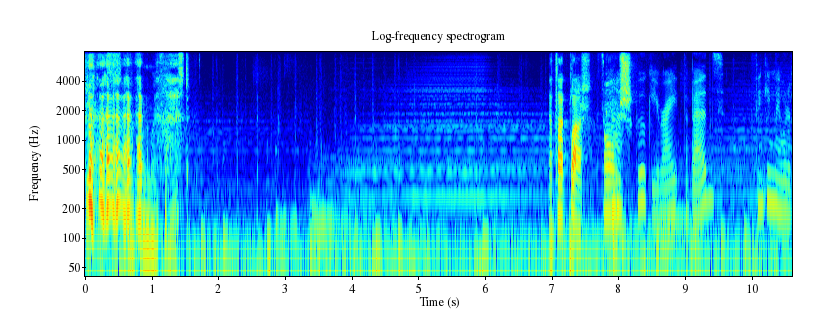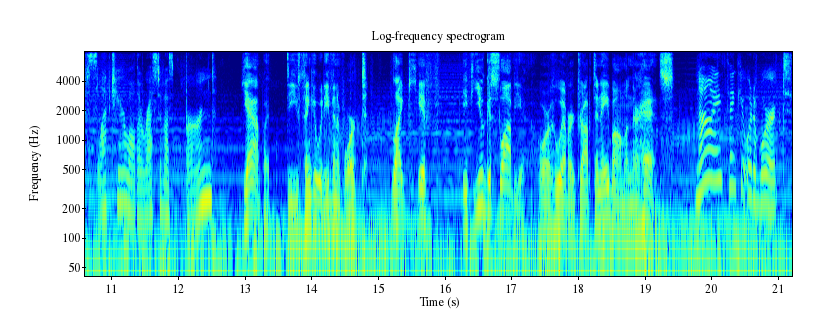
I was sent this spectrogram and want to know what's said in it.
Yes, not one of my finest. Yataklar. it's Ne kind of olmuş? spooky, right? The beds? Thinking they would have slept here while the rest of us burned? Yeah, but do you think it would even have worked? Like if if Yugoslavia or whoever dropped an A-bomb on their heads. No, I think it would have worked.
